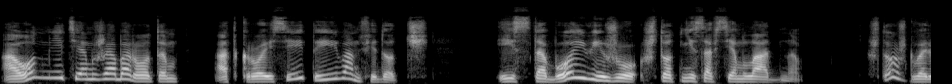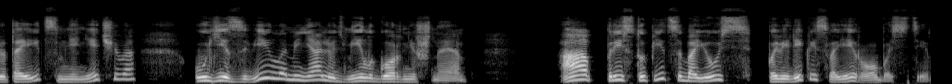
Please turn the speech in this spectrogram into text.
а он мне тем же оборотом. Откройся и ты, Иван Федотович. И с тобой вижу что-то не совсем ладно. Что ж, говорю, таиться мне нечего. Уязвила меня Людмила горничная. А приступиться боюсь по великой своей робости.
